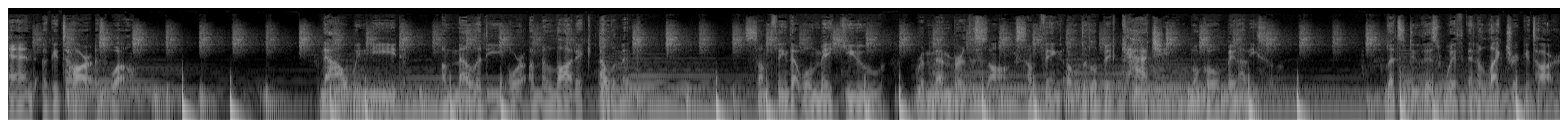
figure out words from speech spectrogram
and a guitar as well. Now we need a melody or a melodic element something that will make you remember the song, something a little bit catchy, poco pegadizo. Let's do this with an electric guitar.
